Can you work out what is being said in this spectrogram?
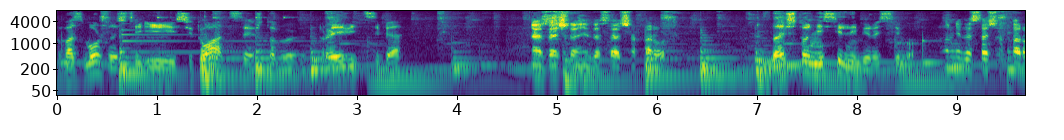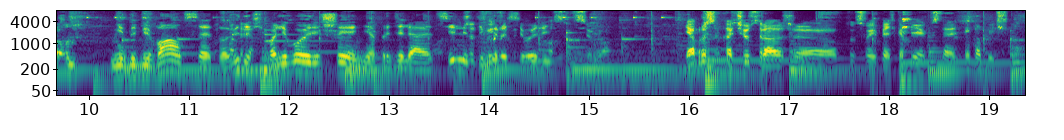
возможности и ситуации, чтобы проявить себя? Ну, значит, что он недостаточно хорош. Значит, что он не сильный мира сего. Он недостаточно хорош. Не добивался этого. Смотри. Видишь, волевое решение определяет, сильный ты мира сего или нет. всего. Я просто хочу сразу же тут свои пять копеек вставить, как обычно.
